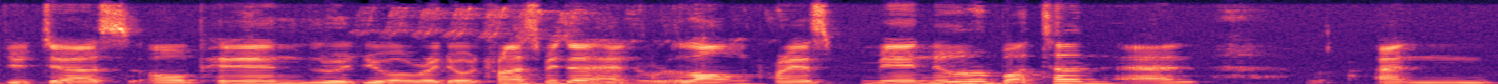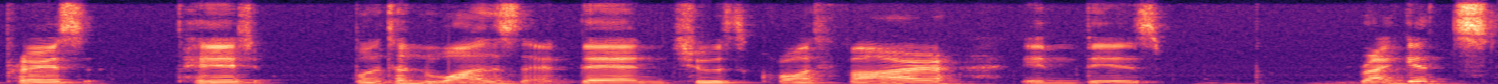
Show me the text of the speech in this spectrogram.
You just open your radio transmitter and long press menu button and and press page button once and then choose crossfire in this brackets.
